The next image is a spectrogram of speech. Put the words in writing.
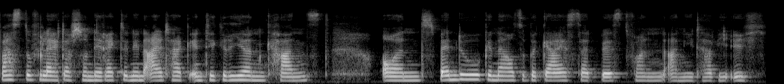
was du vielleicht auch schon direkt in den Alltag integrieren kannst. Und wenn du genauso begeistert bist von Anita wie ich,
